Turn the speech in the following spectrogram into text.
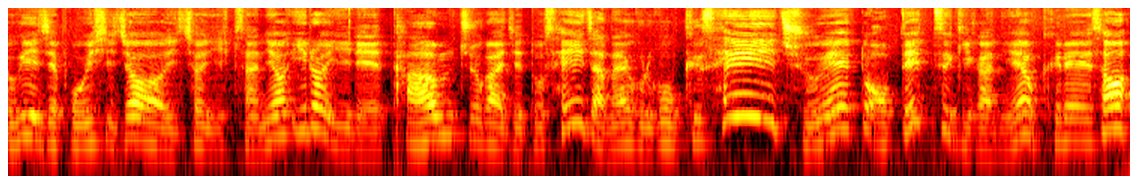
여기 이제 보이시죠? 2024년 1월 1일 다음 주가 이제 또 새해잖아요. 그리고 그 새해 주에 또 업데이트 기간이에요. 그래서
